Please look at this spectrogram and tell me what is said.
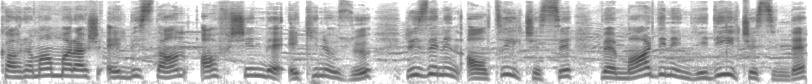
Kahramanmaraş Elbistan, Afşin ve Ekinözü, Rize'nin 6 ilçesi ve Mardin'in 7 ilçesinde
